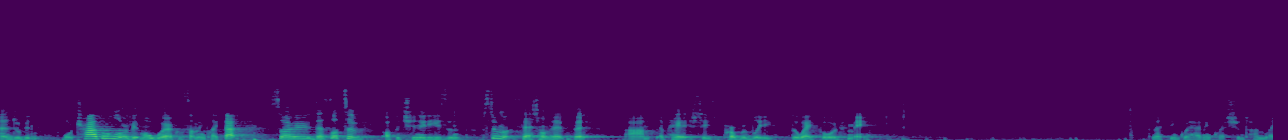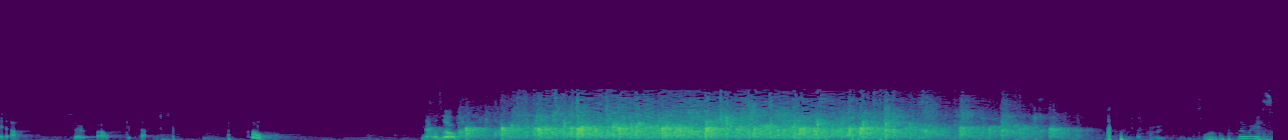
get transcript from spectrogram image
and do a bit more travel or a bit more work or something like that. So there's lots of opportunities, and I'm still not set on it, but um, a PhD is probably the way forward for me. And I think we're having question time later, so I'll skip that. Cool. That was all. No worries.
